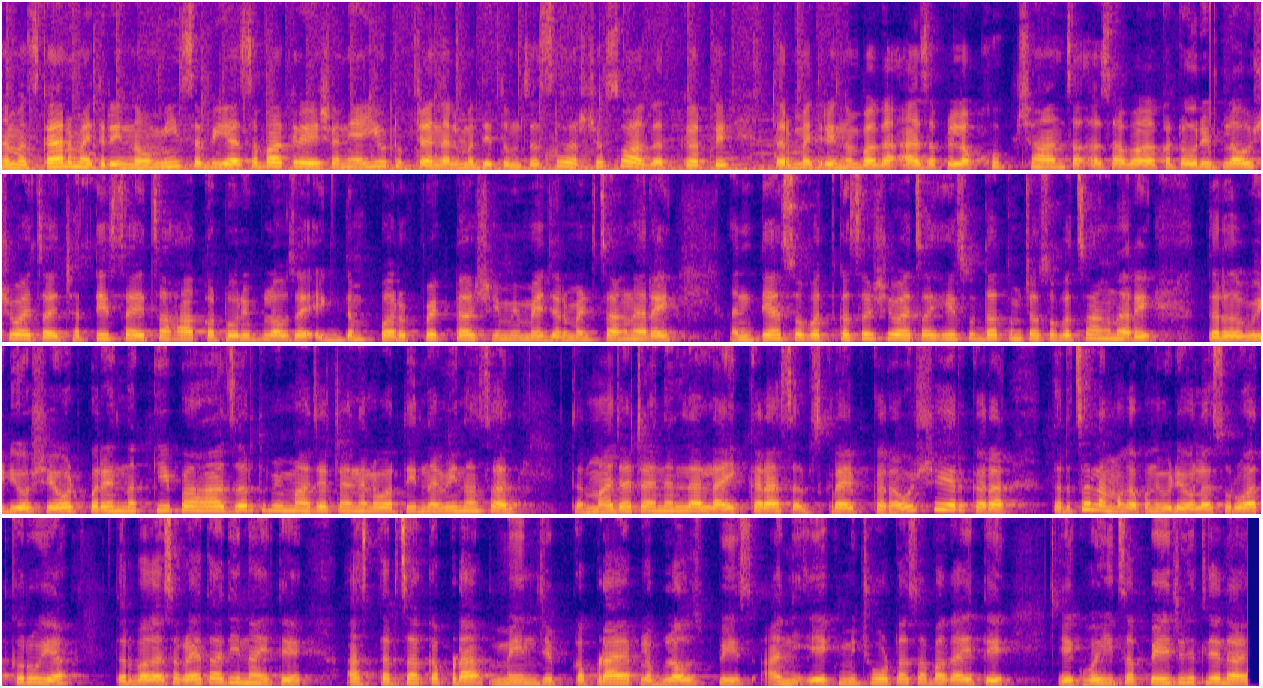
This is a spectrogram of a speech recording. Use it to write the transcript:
नमस्कार मैत्रिणींनो मी सबिया सबा क्रिएशन या यूट्यूब चॅनलमध्ये तुमचं सहर्ष स्वागत करते. तर मैत्रिणींनो बघा आज आपल्याला खूप छानसा असा बघा कटोरी ब्लाऊज शिवायचा आहे. छत्तीस साईजचा हा कटोरी ब्लाऊज आहे. एकदम परफेक्ट अशी मी मेजरमेंट सांगणार आहे. आणि त्यासोबत कसं शिवायचं हे सुद्धा तुमच्यासोबत सांगणार आहे. तर व्हिडिओ शेवटपर्यंत नक्की पहा. जर तुम्ही माझ्या चॅनलवरती नवीन असाल तर माझ्या चॅनलला लाईक करा सबस्क्राईब करा व शेअर करा. तर चला मग आपण व्हिडिओला सुरुवात करूया. तर बघा सगळ्यात आधी नाही ते अस्तरचा कपडा मेन जे कपडा आहे आपला ब्लाऊज पीस आणि एक मी छोटासा बघा इथे एक वहीचा पेज घेतलेला आहे.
